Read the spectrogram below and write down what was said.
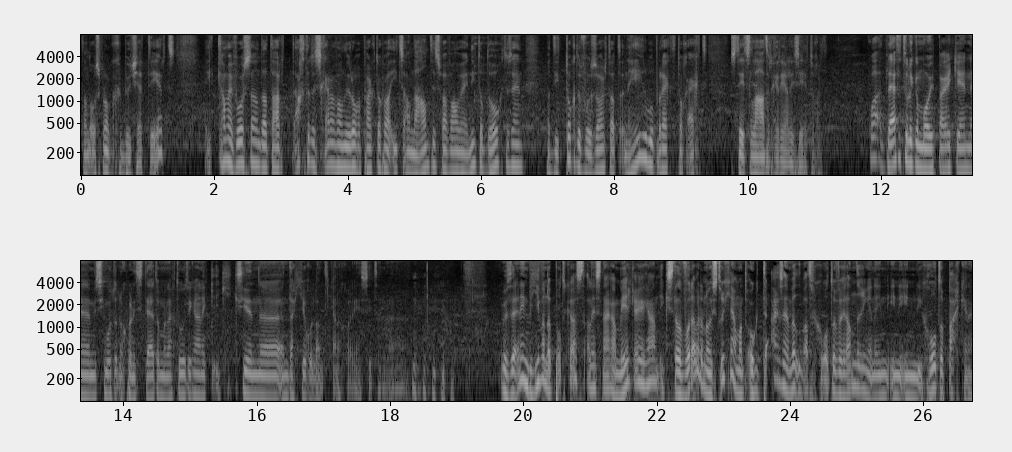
dan oorspronkelijk gebudgeteerd. Ik kan me voorstellen dat daar achter de schermen van Europa Park toch wel iets aan de hand is waarvan wij niet op de hoogte zijn, maar die toch ervoor zorgt dat een heleboel projecten toch echt steeds later gerealiseerd worden. Wow, het blijft natuurlijk een mooi park en uh, misschien wordt het nog wel eens tijd om er naartoe te gaan. Ik, ik, ik zie een, uh, een dagje Rolantica nog wel eens zitten. Uh. we zijn in het begin van de podcast al eens naar Amerika gegaan. Ik stel voor dat we er nog eens terug gaan, want ook daar zijn wel wat grote veranderingen in, in, in grote parken. Hè.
